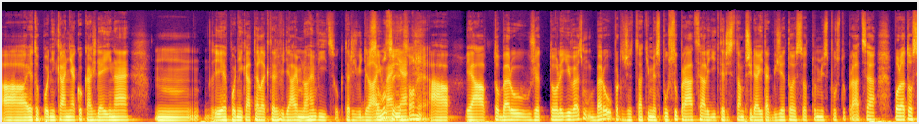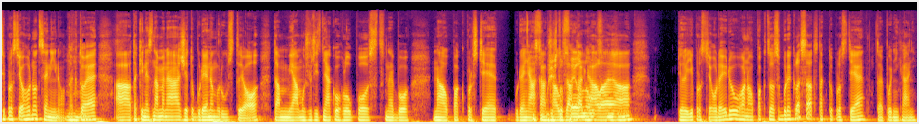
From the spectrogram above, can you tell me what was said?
a je to podnikání jako každé jiné. Mm, je podnikatele, kteří vydělají mnohem víc, kteří vydělají méně a já to beru, že to lidi vezmu, berou, protože zatím je spoustu práce a lidí, kteří se tam přidají, tak ví, že to je to je spoustu práce a podle toho si prostě ohodnocený, no. Mm-hmm. Tak to mhm. je a taky neznamená, že to bude jenom růst, jo. Tam já můžu říct nějakou hloupost nebo naopak prostě bude nějaká kauza a tak dále mm-hmm. a mhm. ty lidi prostě odejdou a naopak to zase bude klesat, tak to prostě je, to je podnikání.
